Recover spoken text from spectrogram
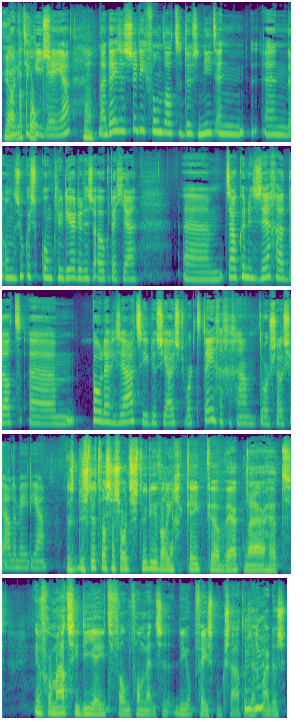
Ja, politieke ideeën. Hm. Nou, deze studie vond dat dus niet. En, en de onderzoekers concludeerden dus ook dat je ehm, zou kunnen zeggen dat ehm, polarisatie dus juist wordt tegengegaan door sociale media. Dus, dus dit was een soort studie waarin gekeken werd naar het informatiedieet van, van mensen die op Facebook zaten, zeg maar. Dus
